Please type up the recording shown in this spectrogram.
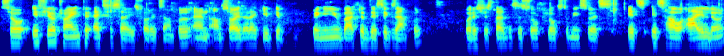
So if you're trying to exercise, for example, and I'm sorry that I keep bringing you back to this example, but it's just that this is so close to me. So it's it's it's how I learn.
